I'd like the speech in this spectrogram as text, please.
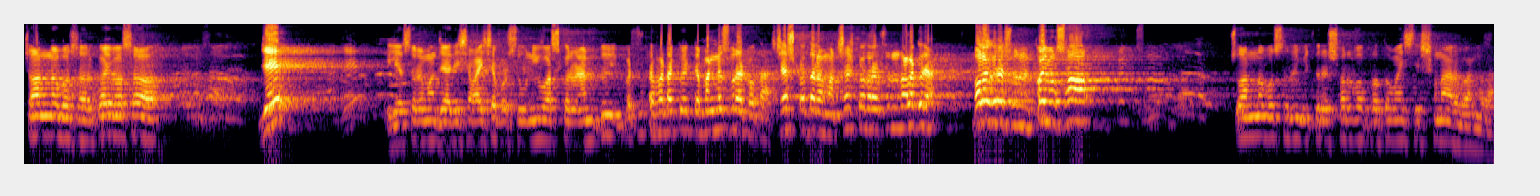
চুয়ান্ন বছর, কয় বছর? যে? ইলিয়াসুর রহমান পড়ছে উনি করবেন আমি ফাটা করে একটা বাংলা কথা। শেষ কথা আমার, শেষ কথা শুনুন, ভালো করে ভালো করে শুনুন। কয় বছর? চুয়ান্ন বছরের ভিতরে সর্বপ্রথম আইসে সোনার বাংলা।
